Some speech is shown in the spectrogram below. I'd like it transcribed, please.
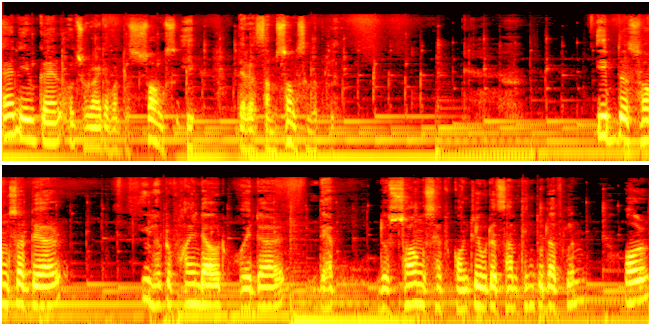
And you can also write about the songs if there are some songs in the film. If the songs are there, you'll have to find out whether they have, songs have contributed something to the film or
